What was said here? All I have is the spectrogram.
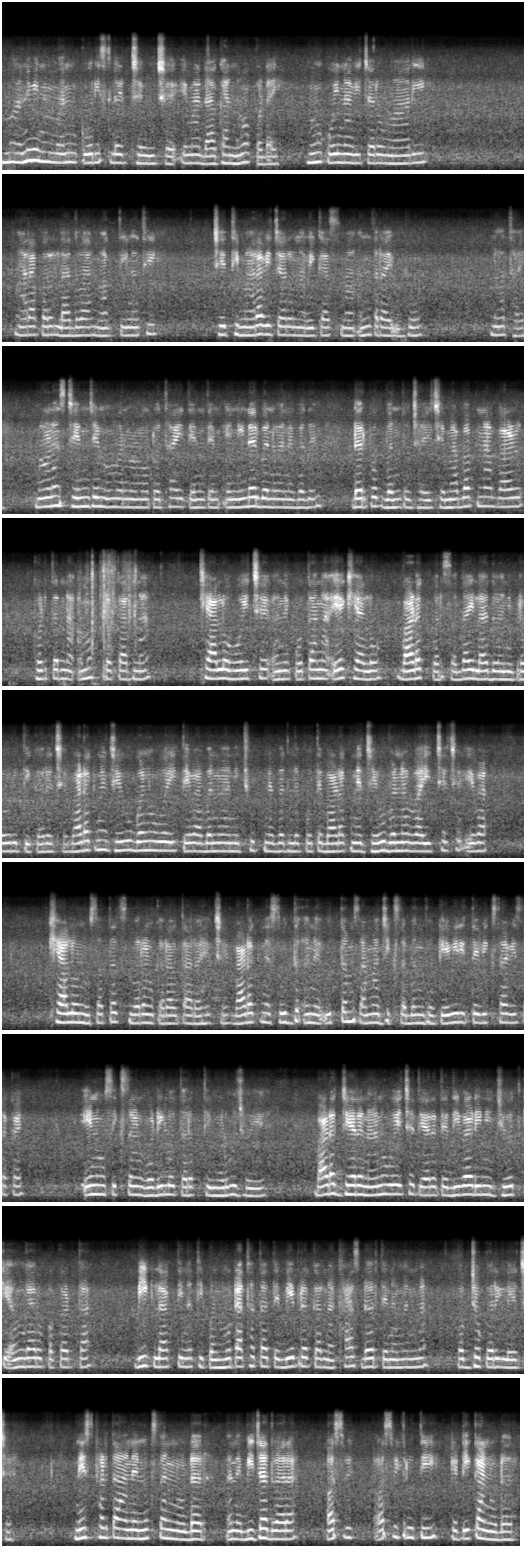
માનવીનું મન કોરી સ્લેટ જેવું છે. એમાં ડાઘા ન પડાય. હું કોઈના વિચારો મારી મારા પર લાદવા માગતી નથી, જેથી મારા વિચારોના વિકાસમાં અંતરાય ઊભો ન થાય. માણસ જેમ જેમ ઉંમરમાં મોટો થાય તેમ તેમ એ નીડર બનવાને બદલે ડરપોક બનતો જાય છે. મા-બાપના બાળ ઘડતરના અમુક પ્રકારના ખ્યાલો હોય છે અને પોતાના એ ખ્યાલો બાળક પર સદાય લાદવાની પ્રવૃત્તિ કરે છે. બાળકને જેવું બનવું હોય તેવા બનવાની છૂટને બદલે પોતે બાળકને જેવું બનાવવા ઈચ્છે છે એવા ખ્યાલોનું સતત સ્મરણ કરાવતા રહે છે. બાળકને શુદ્ધ અને ઉત્તમ સામાજિક સંબંધો કેવી રીતે વિકસાવી શકાય એનું શિક્ષણ વડીલો તરફથી મળવું જોઈએ. બાળક જ્યારે નાનું હોય છે ત્યારે તે દિવાળીની જ્યોત કે અંગારો પકડતા બીક લાગતી નથી, પણ મોટા થતાં તે બે પ્રકારના ખાસ ડર તેના મનમાં કબજો કરી લે છે. નિષ્ફળતા અને નુકસાનનો ડર અને બીજા દ્વારા અસ્વી, અસ્વીકૃતિ કે ટીકાનો ડર.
